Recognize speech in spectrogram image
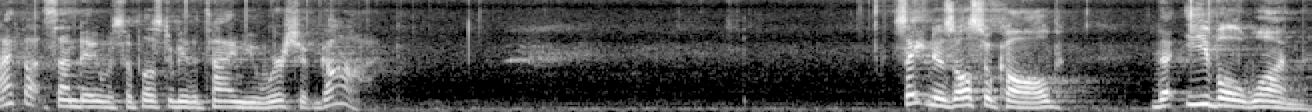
I thought Sunday was supposed to be the time you worship God. Satan is also called the evil one.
